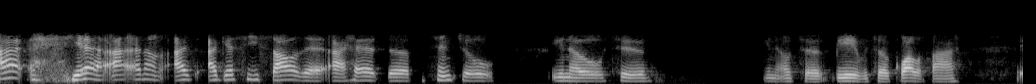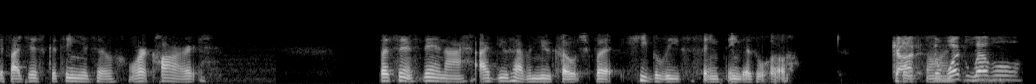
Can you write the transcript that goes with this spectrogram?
I yeah, I, I don't I I guess he saw that I had the potential, you know, to you know, to be able to qualify if I just continue to work hard. But since then I I do have a new coach, but he believes the same thing as well. Got it. So what level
